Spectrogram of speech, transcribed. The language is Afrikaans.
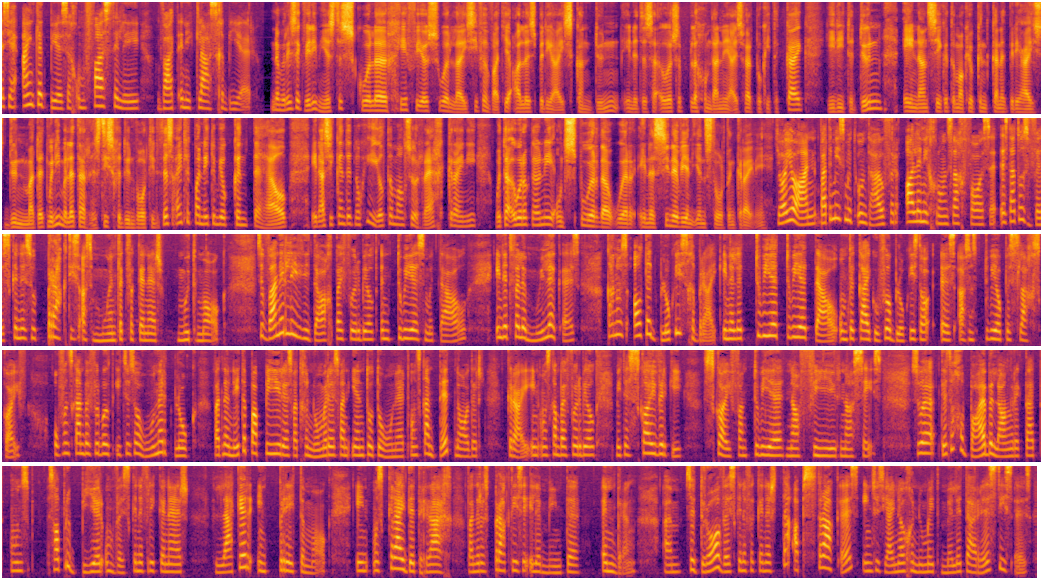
is jy eintlik besig om vas te lê wat in die klas gebeur. Nou Maries, ek weet die meeste skole gee vir jou so 'n lysie van wat jy alles by die huis kan doen en dit is 'n ouer se plig om dan in die huiswerkboekie te kyk, hierdie te doen en dan seker te maak jou kind kan dit by die huis doen, maar dit moenie militaristies gedoen word nie. Dit is eintlik maar net om jou kind te help en as die kind dit nog nie heeltemal so reg kry nie, moet 'n ouer ook nou nie ontspoor daaroor en 'n sinewee ineenstorting kry nie. Ja Johan, wat 'n mens moet onthou vir al in die grondslagfase is dat ons wiskunde so prakties as moontlik vir kinders moet maak. So wanneer hulle die dag byvoorbeeld in twees moet tel en dit vir hulle moeilik is, kan ons altyd blokkies gebruik en hulle 2 2 tel om te kyk hoeveel blokkies daar is as ons 2 op 'n slag skuif. Of ons kan byvoorbeeld iets soos 'n 100 blok wat nou net 'n papier is wat genommer is van 1 tot 100. Ons kan dit nader kry en ons kan byvoorbeeld met 'n skuiwertjie skuif van 2 na 4 na 6. So dit is nogal baie belangrik dat ons sal probeer om wiskunde vir die kinders lekker en pret te maak en ons kry dit reg wanneer ons praktiese elemente inbring. Um sodra wiskunde vir kinders te abstrak is en soos jy nou genoem het militaristies is,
